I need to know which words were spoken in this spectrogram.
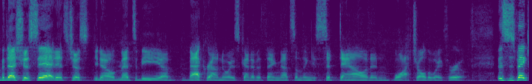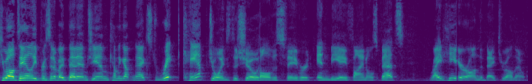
but that's just it. It's just you know meant to be a background noise kind of a thing, not something you sit down and watch all the way through. This is BetQL Daily presented by BetMGM. Coming up next, Rick Camp joins the show with all of his favorite NBA Finals bets right here on the BetQL Network.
